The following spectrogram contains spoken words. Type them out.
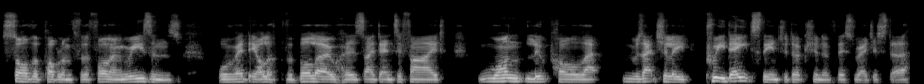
solve the problem for the following reasons. Already, Oliver Bullough has identified one loophole that was actually predates the introduction of this register.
